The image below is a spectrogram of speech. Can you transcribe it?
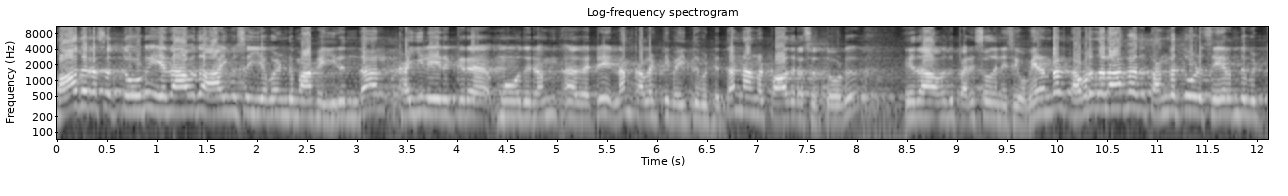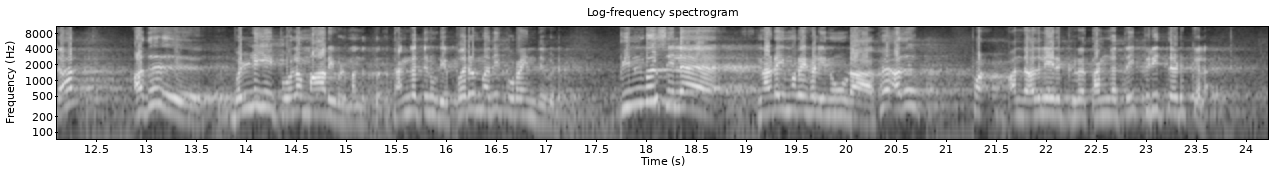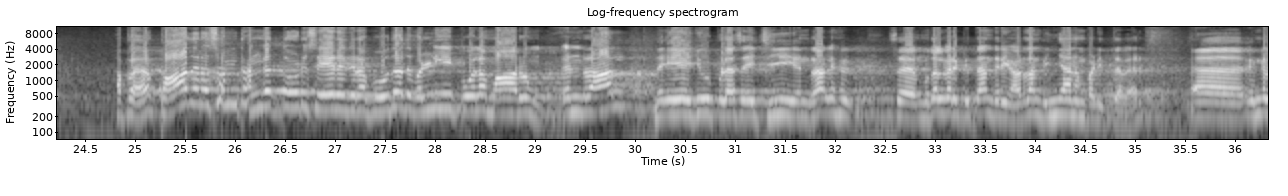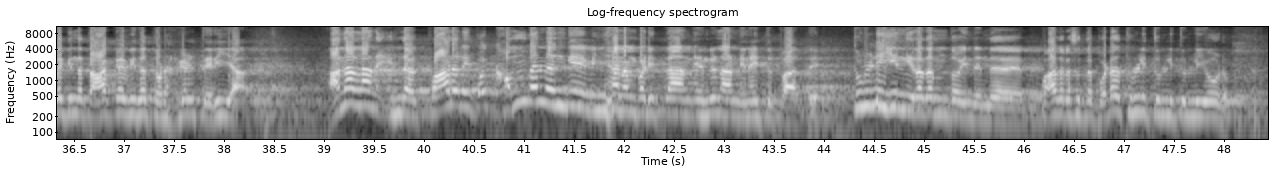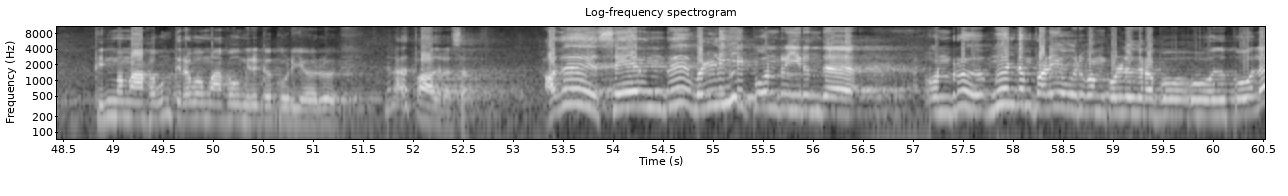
பாதரசத்தோடு ஏதாவது ஆய்வு செய்ய வேண்டுமாக இருந்தால் கையில் இருக்கிற மோதிரம் அவற்றை எல்லாம் கலட்டி வைத்துவிட்டு தான் நாங்கள் பாதரசத்தோடு ஏதாவது பரிசோதனை செய்வோம். ஏனென்றால் தவறுதலாக அது தங்கத்தோடு சேர்ந்து விட்டால் அது வெள்ளியைப் போல மாறிவிடும். அந்த த- தங்கத்தினுடைய பெருமதி குறைந்துவிடும். பின்பு சில நடைமுறைகளினூடாக அது ப- அந்த அதில் இருக்கிற தங்கத்தை பிரித்தெடுக்கலாம். அப்ப பாதரசம் தங்கத்தோடு சேருகிற போது அது வள்ளியைப் போல மாறும் என்றால் இந்த ஏஜு பிளஸ் ஹெச்இ என்றால் ச- முதல்வருக்கு தான் தெரியும். அவர் தான் விஞ்ஞானம் படித்தவர். எங்களுக்கு இந்த தாக்க வித தொடர்கள் தெரியாது. ஆனால் நான் இந்த பாடலை போய் கம்பன் அங்கே விஞ்ஞானம் படித்தான் என்று நான் நினைத்து பார்த்தேன். துள்ளியின் இரதம் தோய்ந்த இந்த பாதரசத்தை போட்டால் துள்ளி துள்ளி துள்ளியோடும் திண்மமாகவும் திரவமாகவும் இருக்கக்கூடிய ஒரு அது பாதரசம். அது சேர்ந்து வெள்ளியை போன்று இருந்த ஒன்று மீண்டும் பழைய உருவம் கொள்ளுகிற போது போல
